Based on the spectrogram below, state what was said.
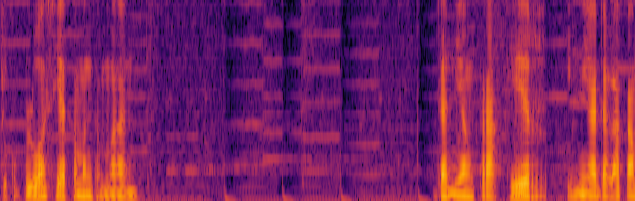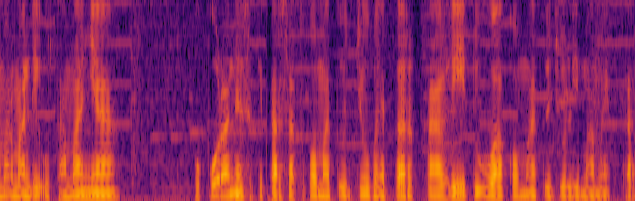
Cukup luas ya teman-teman. Dan yang terakhir, ini adalah kamar mandi utamanya. Ukurannya sekitar 1,7 meter kali 2,75 meter.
